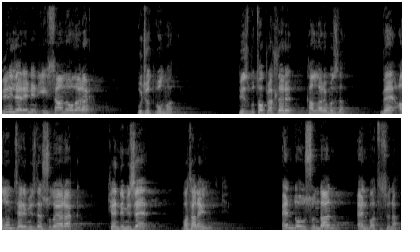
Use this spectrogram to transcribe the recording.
Birilerinin ihsanı olarak vücut bulmadı. Biz bu toprakları kanlarımızla ve alın terimizle sulayarak kendimize vatan eyledik. en doğusundan en batısına,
